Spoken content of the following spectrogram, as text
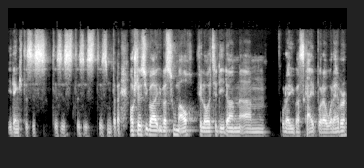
Ich denke, das ist, das ist, das ist, das ist dabei. Machst du das über, über Zoom auch für Leute, die dann ähm, oder über Skype oder whatever,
